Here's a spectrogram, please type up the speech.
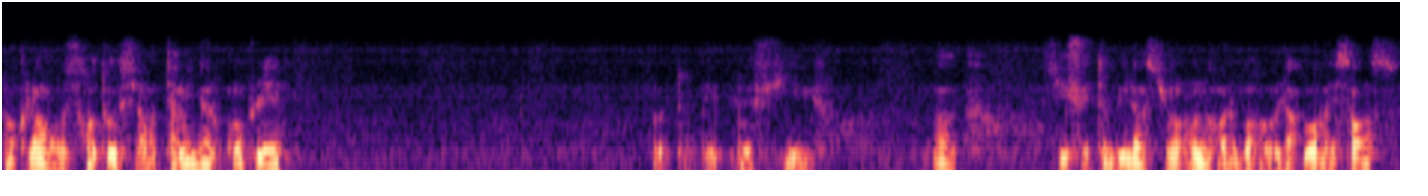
Donc là on se retrouve sur un terminal complet taper le chiffre. Hop. Si je fais tabulation, on aura l'arborescence.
